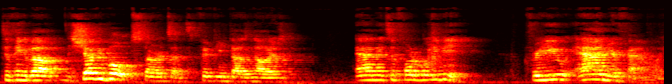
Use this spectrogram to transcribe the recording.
To think about, the Chevy Bolt starts at $15,000 and it's affordable EV for you and your family.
